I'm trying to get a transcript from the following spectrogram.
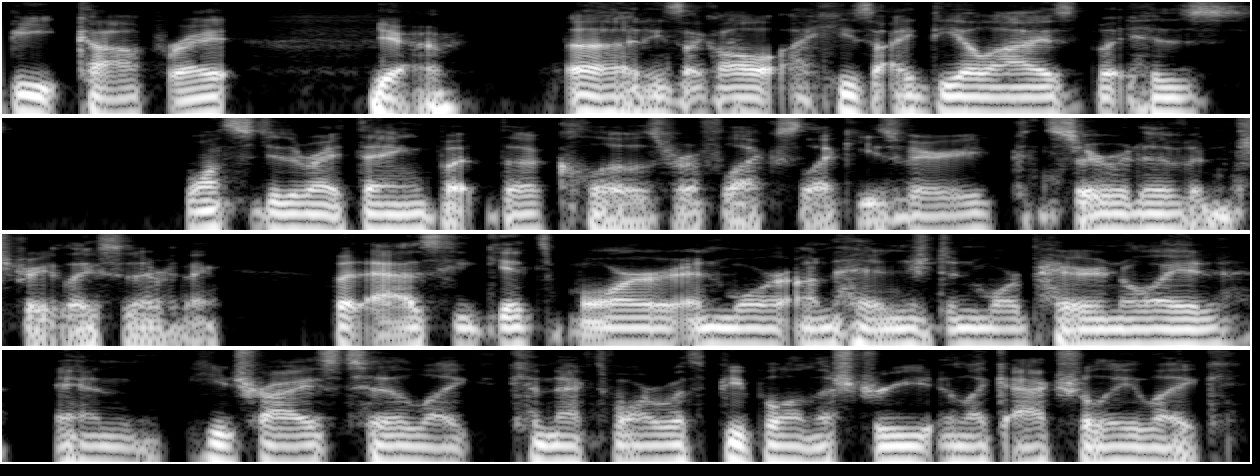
beat cop, right? yeah, Uh, and he's like all he's idealized, but his wants to do the right thing, but the clothes reflects like he's very conservative and straight laced and everything. But as he gets more and more unhinged and more paranoid, and he tries to like connect more with people on the street and like actually like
